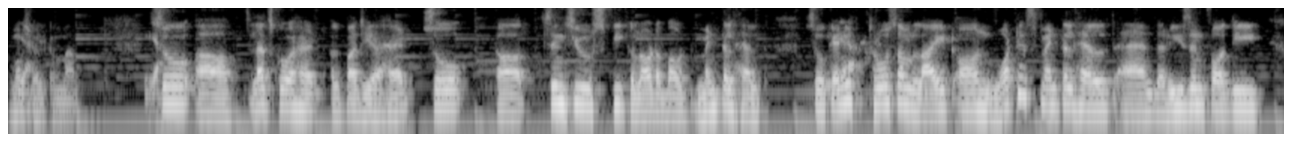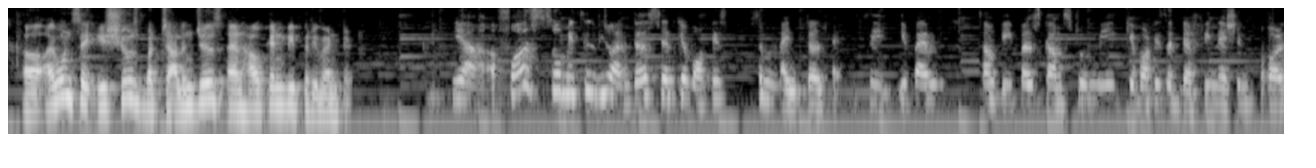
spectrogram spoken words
Most yeah. welcome, ma'am. Yeah. So uh, let's go ahead, Alpaji, ahead. So uh, since you speak a lot about mental health, so can yeah. you throw some light on what is mental health and the reason for the, uh, I won't say issues, but challenges and how can we prevent it? Yeah, first, so Mitthyl, you understand okay, what is the mental health. See, if I'm some people comes to me, okay, what is the definition for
